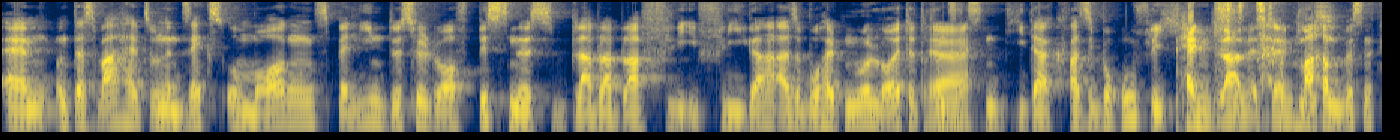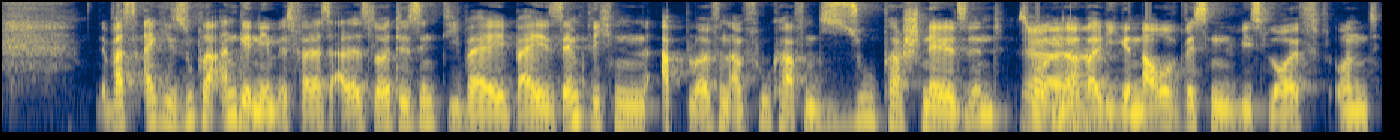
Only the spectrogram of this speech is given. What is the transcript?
ähm, und das war halt so ein 6 Uhr morgens Berlin-Düsseldorf Business bla bla bla Flieger, also wo halt nur Leute drin ja. sitzen, die da quasi beruflich Pendler letztendlich machen müssen was eigentlich super angenehm ist, weil das alles Leute sind, die bei, bei sämtlichen Abläufen am Flughafen super schnell sind, so, ja, ne, weil die genau wissen, wie es läuft. Und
